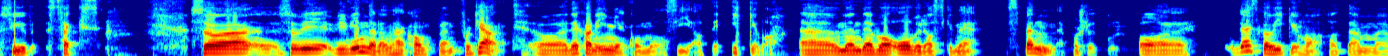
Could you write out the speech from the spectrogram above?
7-6. Så, så vi, vi, vinner denne kampen fortjent. Og det kan ingen komme og si at det ikke var. Uh, men det var overraskende spennende på slutten. Og det skal Viking ha, at de,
